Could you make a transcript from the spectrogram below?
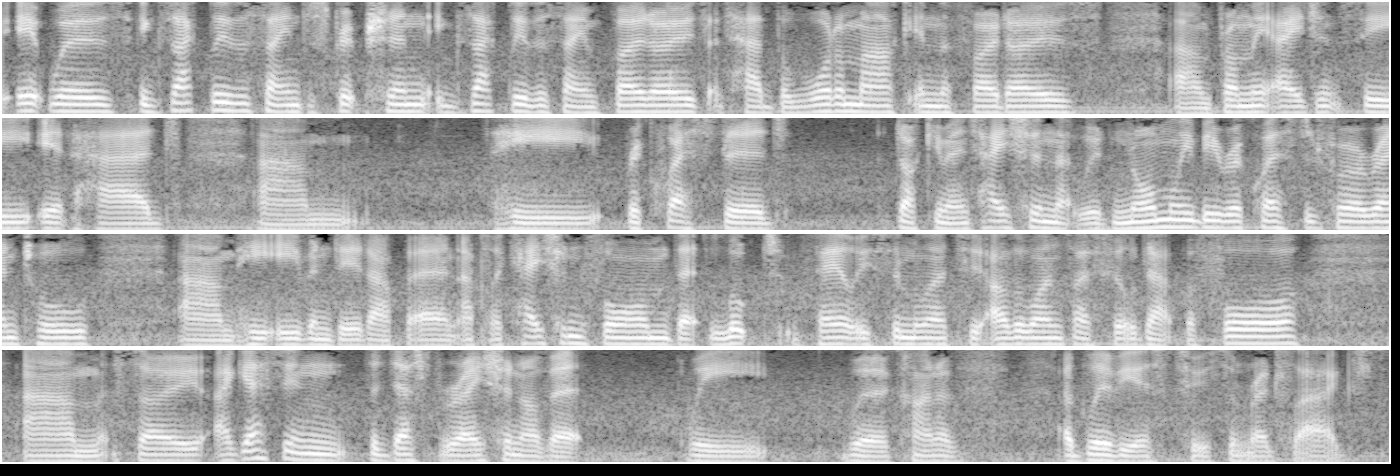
It was exactly the same description, exactly the same photos. It had the watermark in the photos um, from the agency. It had um, he requested documentation that would normally be requested for a rental. Um, he even did up an application form that looked fairly similar to other ones I filled out before. Um, so I guess in the desperation of it, we were kind of oblivious to some red flags.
